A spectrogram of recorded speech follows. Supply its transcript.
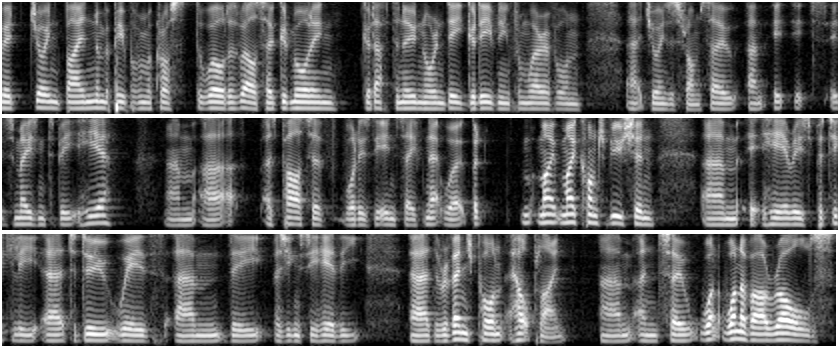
are joined by a number of people from across the world as well. So good morning, good afternoon, or indeed good evening from where everyone uh, joins us from. So um, it, it's it's amazing to be here um, uh, as part of what is the InSafe network. But my my contribution um, here is particularly uh, to do with um, the, as you can see here, the uh, the revenge porn helpline. Um, and so one one of our roles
